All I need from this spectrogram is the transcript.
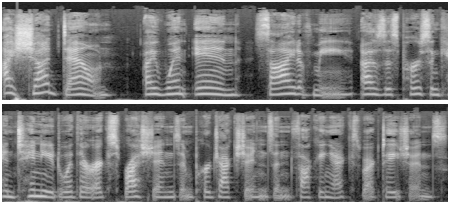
I shut down. I went inside of me as this person continued with their expressions and projections and fucking expectations.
